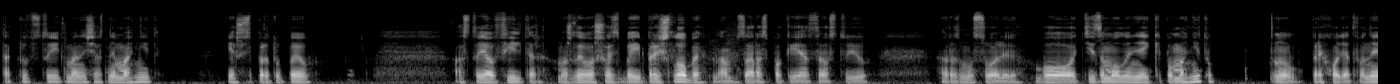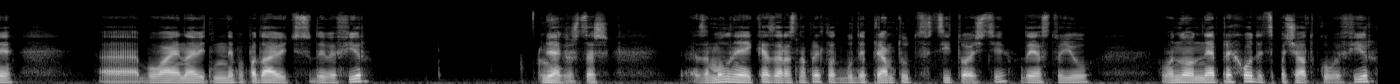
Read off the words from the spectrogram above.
так тут стоїть в мене зараз не магніт. Я щось протупив. А стояв фільтр. Можливо, щось би і прийшло би нам зараз, поки я це стою розмусолюю. Бо ті замовлення, які по магніту ну, приходять, вони е, буває навіть не попадають сюди в ефір. Ну як же ж, це ж замовлення, яке зараз, наприклад, буде прямо тут в цій точці, де я стою. Воно не приходить спочатку в ефір,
